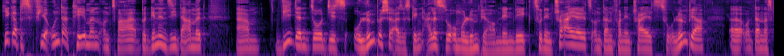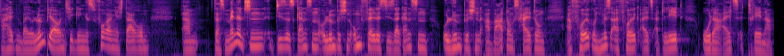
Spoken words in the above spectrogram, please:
Hier gab es vier Unterthemen und zwar beginnen sie damit, ähm, wie denn so dieses Olympische, also es ging alles so um Olympia, um den Weg zu den Trials und dann von den Trials zu Olympia äh, und dann das Verhalten bei Olympia. Und hier ging es vorrangig darum, ähm, das Managen dieses ganzen olympischen Umfeldes, dieser ganzen olympischen Erwartungshaltung, Erfolg und Misserfolg als Athlet oder als Trainer.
